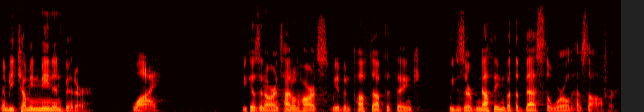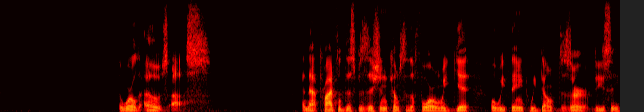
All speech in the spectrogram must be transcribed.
and becoming mean and bitter. Why? Because in our entitled hearts, we have been puffed up to think we deserve nothing but the best the world has to offer. The world owes us. And that prideful disposition comes to the fore when we get what we think we don't deserve. Do you see?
